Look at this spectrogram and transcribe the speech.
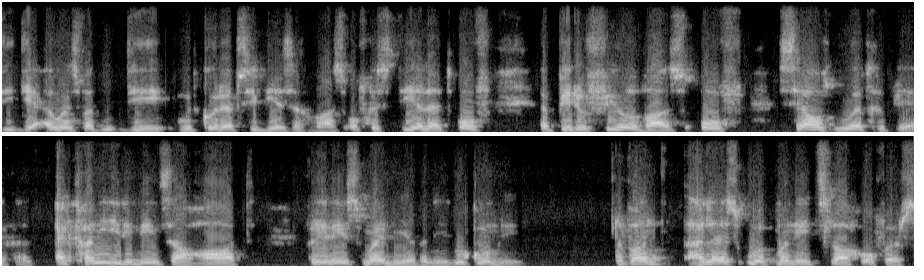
die die ouens wat die met korrupsie besig was of gesteel het of 'n pedofiel was of selfs moord gepleeg het. Ek gaan nie hierdie mense haat vir die res van my lewe nie. Hoekom nie? Want hulle is ook maar net slagoffers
